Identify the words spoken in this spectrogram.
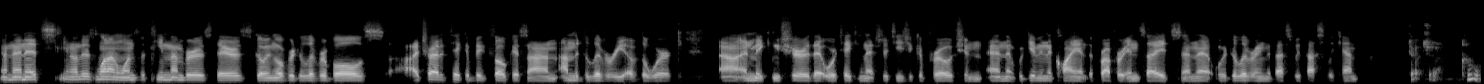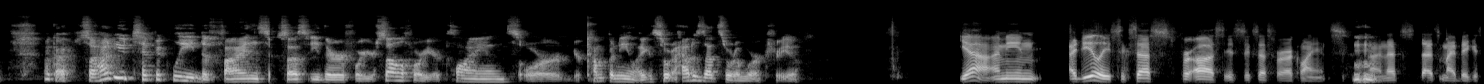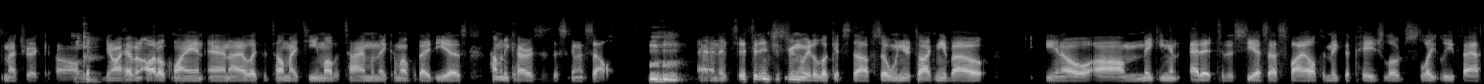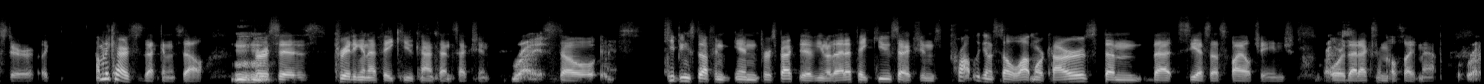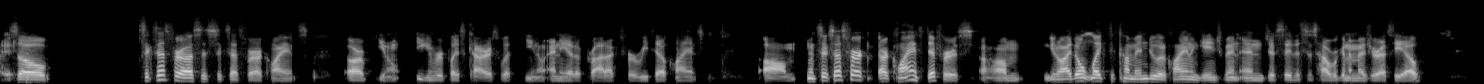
and then it's you know there's one-on-ones with team members. There's going over deliverables. I try to take a big focus on on the delivery of the work uh, and making sure that we're taking that strategic approach and and that we're giving the client the proper insights and that we're delivering the best we possibly can. Gotcha. Cool. Okay. So, how do you typically define success either for yourself or your clients or your company? Like, sort how does that sort of work for you? Yeah, I mean, ideally, success for us is success for our clients, mm-hmm. and that's that's my biggest metric. Um, okay. You know, I have an auto client, and I like to tell my team all the time when they come up with ideas, how many cars is this going to sell? Mm-hmm. And it's it's an interesting way to look at stuff. So when you're talking about you know, um, making an edit to the CSS file to make the page load slightly faster. Like, how many cars is that going to sell? Mm-hmm. Versus creating an FAQ content section. Right. So it's keeping stuff in, in perspective. You know, that FAQ section is probably going to sell a lot more cars than that CSS file change right. or that XML sitemap. Right. So success for us is success for our clients. Or you know, you can replace cars with you know any other product for retail clients. Um, and success for our, our clients differs. Um, you know, I don't like to come into a client engagement and just say this is how we're going to measure SEO.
